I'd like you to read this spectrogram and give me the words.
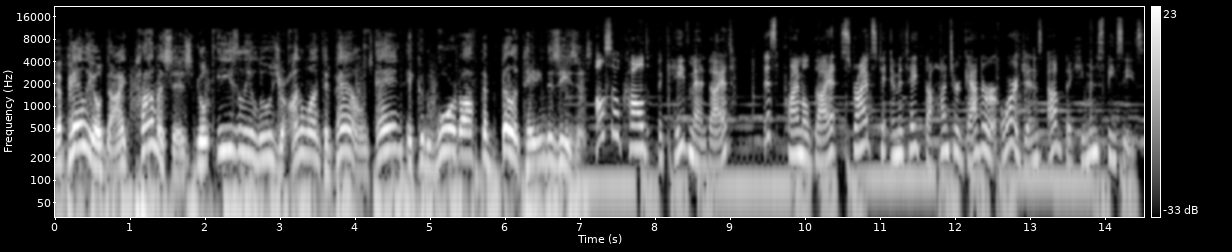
The paleo diet promises you'll easily lose your unwanted pounds and it could ward off debilitating diseases. Also called the caveman diet, this primal diet strives to imitate the hunter gatherer origins of the human species,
